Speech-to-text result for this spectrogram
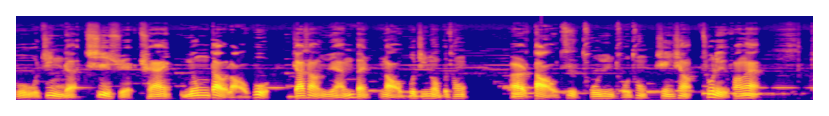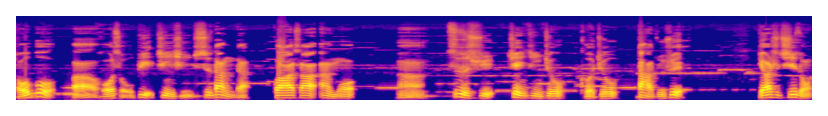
补进的气血全涌到脑部，加上原本脑部经络不通，而导致头晕头痛现象。处理方案：头部啊和手臂进行适当的刮痧按摩。啊，秩序渐进灸，可灸大椎穴。第二十七种，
